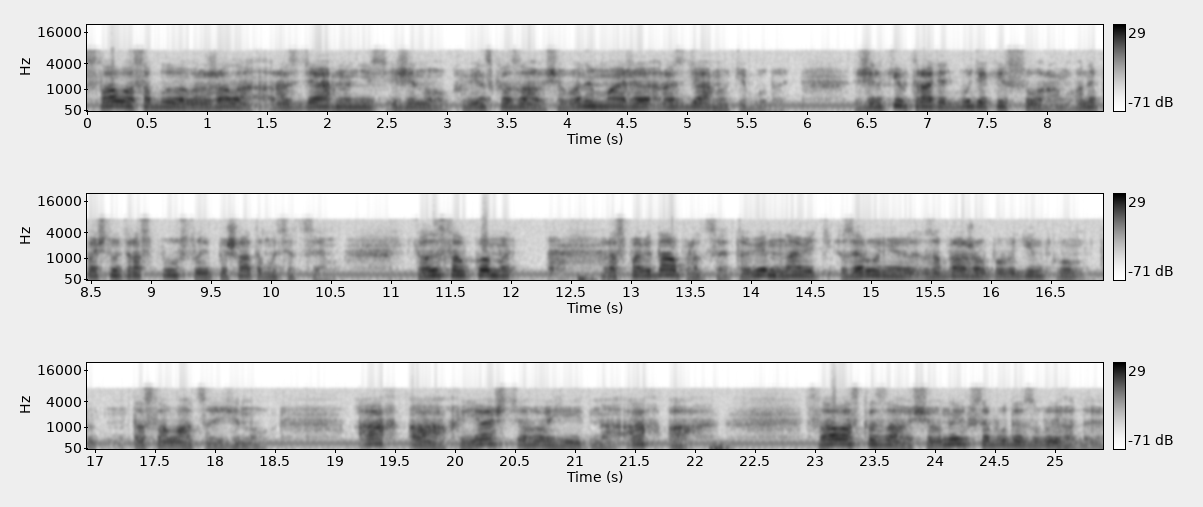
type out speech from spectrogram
Слава особливо вражала роздягненість жінок. Він сказав, що вони майже роздягнуті будуть. Жінки втратять будь-який сором, вони почнуть розпусту і пишатимуться цим. Коли Славко розповідав про це, то він навіть з іронією зображував поведінку та слова цих жінок. Ах, ах, я ж цього гідна, ах, ах. Слава сказав, що у них все буде з вигодою.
